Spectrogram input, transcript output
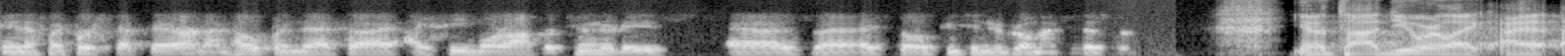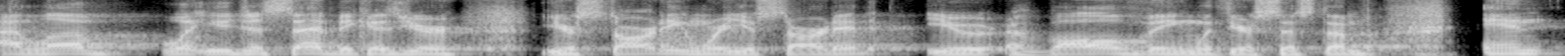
and that's my first step there. And I'm hoping that I see more opportunities as I still continue to grow my business you know todd you are like I, I love what you just said because you're you're starting where you started you're evolving with your system and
